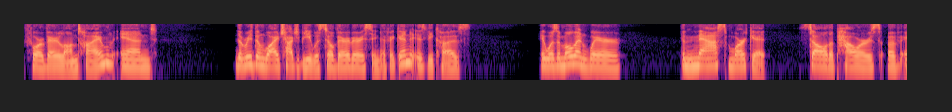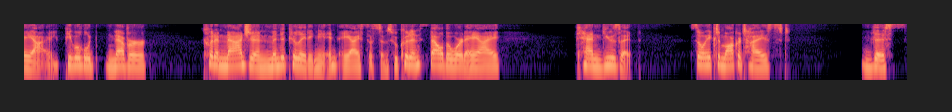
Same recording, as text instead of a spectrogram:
for a very long time. And the reason why ChatGPT was still very, very significant is because it was a moment where the mass market saw the powers of AI. People who never could imagine manipulating in AI systems, who couldn't spell the word AI, can use it. So it democratized this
